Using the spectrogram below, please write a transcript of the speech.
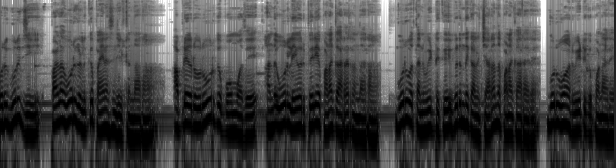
ஒரு குருஜி பல ஊர்களுக்கு பயணம் செஞ்சுக்கிட்டு இருந்தாராம். அப்படி ஒரு ஊருக்கு போகும்போது அந்த ஊர்லயே ஒரு பெரிய பணக்காரர் இருந்தாராம். குருவை தன் வீட்டுக்கு விருந்து கழிச்சார் அந்த பணக்காரர். குருவும் அவர் வீட்டுக்கு போனாரு.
